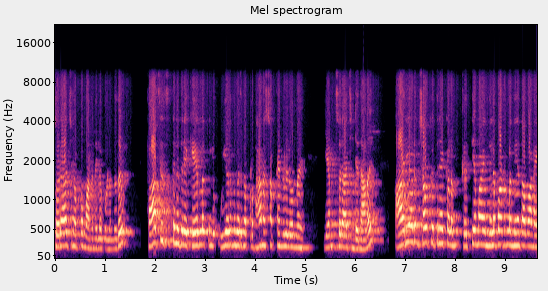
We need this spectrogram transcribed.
സ്വരാജിനൊപ്പമാണ് നിലകൊള്ളുന്നത്. ഫാസിസത്തിനെതിരെ കേരളത്തിൽ ഉയർന്നു വരുന്ന പ്രധാന ശബ്ദങ്ങളിൽ ഒന്ന് എം സ്വരാജിന്റേതാണ്. ആര്യാടും ഷൗക്കത്തിനേക്കാളും കൃത്യമായ നിലപാടുള്ള നേതാവാണ്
